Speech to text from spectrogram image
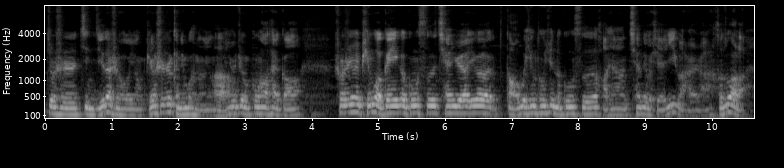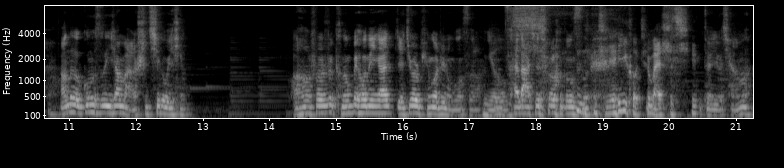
就是紧急的时候用，平时是肯定不可能用的，啊因为这种功耗太高。说是因为苹果跟一个公司签约，一个搞卫星通讯的公司好像签的有协议吧，还是啥合作了，然后那个公司一下买了十七个卫星，然后说是可能背后那应该也就是苹果这种公司了牛，财大气粗的公司。直接一口气买十七。对，有钱嘛，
